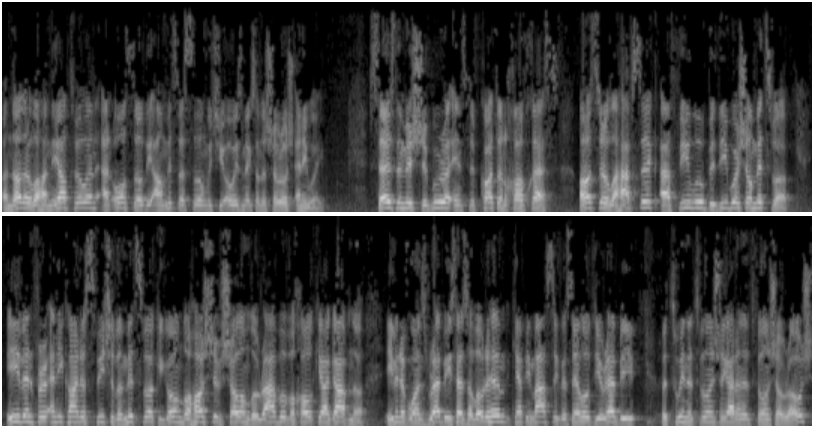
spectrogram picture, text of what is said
another lohaniach tefillin, and also the al mitzvah tefillin, which he always makes on the sharosh anyway. Says the Mishabura in Sivkatan Chav Ches, Aser lahafsik afilu b'dibur shel mitzvah. Even for any kind of speech of a mitzvah, kigon lahashiv shalom l'rabu v'chol gavna. Even if one's rebbe says hello to him, can't be masik to say hello to your rebbe between the tefillin shayad and the tefillin shalosh.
